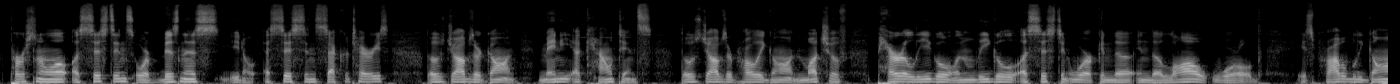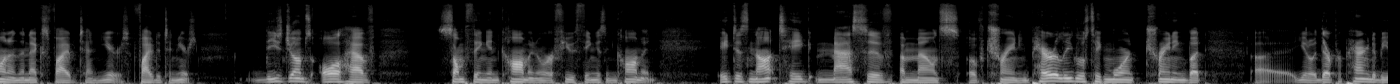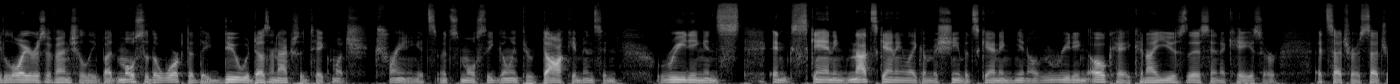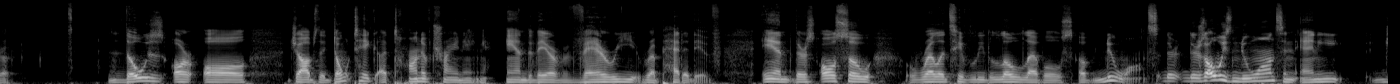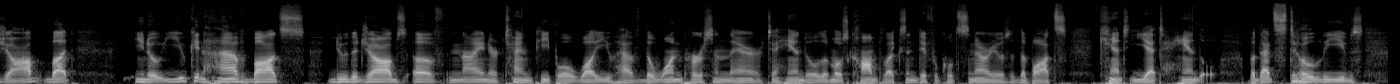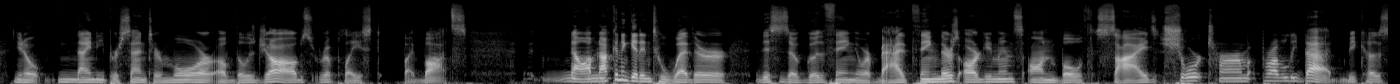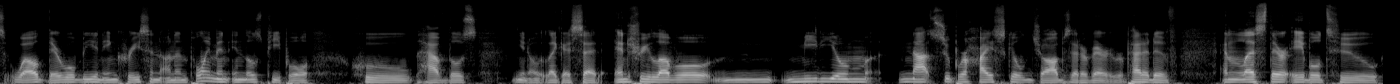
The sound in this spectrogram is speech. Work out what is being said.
Personal assistants or business, you know, assistants, secretaries, those jobs are gone. Many accountants, those jobs are probably gone. Much of paralegal and legal assistant work in the in the law world is probably gone in the next five, ten years, five to ten years these jobs all have something in common or a few things in common. It does not take massive amounts of training. Paralegals take more training, but uh, you know they're preparing to be lawyers eventually. But most of the work that they do it doesn't actually take much training. It's it's mostly going through documents and reading and and scanning, not scanning like a machine, but scanning. You know, reading. Okay, can I use this in a case or etc. etc. Those are all jobs that don't take a ton of training and they are very repetitive. And there's also relatively low levels of nuance. There, there's always nuance in any job, but you know, you can have bots do the jobs of nine or ten people while you have the one person there to handle the most complex and difficult scenarios that the bots can't yet handle. But that still leaves, you know, 90% or more of those jobs replaced by bots. Now, I'm not going to get into whether this is a good thing or a bad thing. There's arguments on both sides. Short term, probably bad because, well, there will be an increase in unemployment in those people who have those, you know, like I said, entry level, medium, not super high skilled jobs that are very repetitive, unless they're able to,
